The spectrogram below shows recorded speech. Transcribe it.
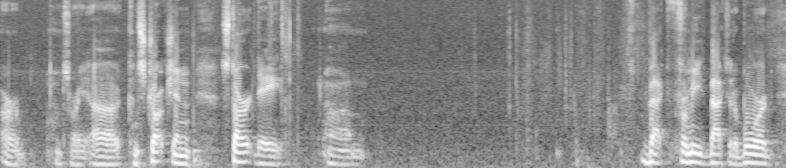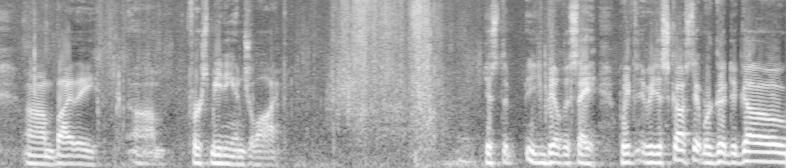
or, I'm sorry, uh, construction start date, um, back, for me, back to the board, um, by the, um, first meeting in July just to be able to say, we we discussed it, we're good to go,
